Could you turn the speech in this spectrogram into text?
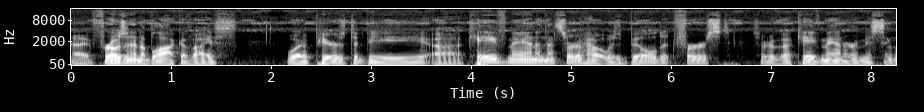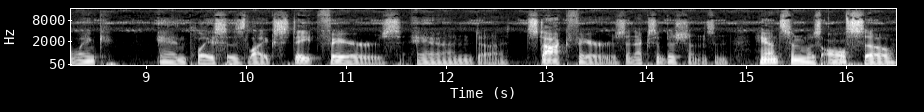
uh, frozen in a block of ice, what appears to be a caveman, and that's sort of how it was billed at first sort of a caveman or a missing link in places like state fairs and uh, stock fairs and exhibitions. And Hansen was also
